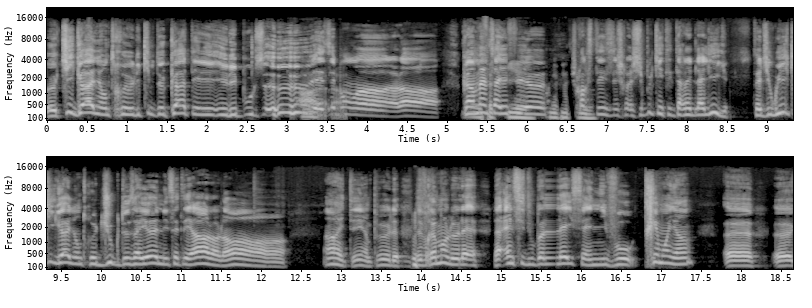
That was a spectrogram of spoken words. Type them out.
euh, qui gagne entre l'équipe de Kat et les, et les Bulls Oh Et là C'est bon, oh là là. Quand On même, ça avait fatigué, fait. euh, Je crois que c'était, je, sais plus qui était dernier de la ligue. Ça a dit oui qui gagne entre Duke de Zion et c'était ah là là. Arrêtez un peu. Le- vraiment le la, la NCAA c'est un niveau très moyen. Euh, euh,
